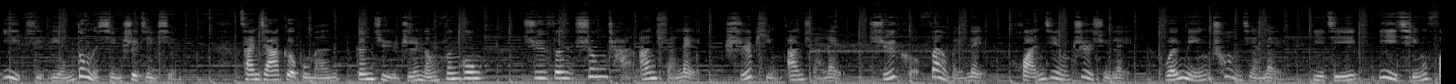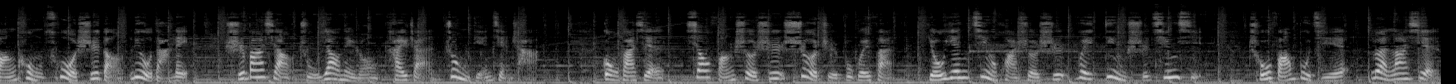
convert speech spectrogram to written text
一体联动的形式进行。参加各部门根据职能分工，区分生产安全类、食品安全类、许可范围类、环境秩序类、文明创建类以及疫情防控措施等六大类，十八项主要内容开展重点检查，共发现消防设施设置不规范。油烟净化设施未定时清洗，厨房不洁、乱拉线、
